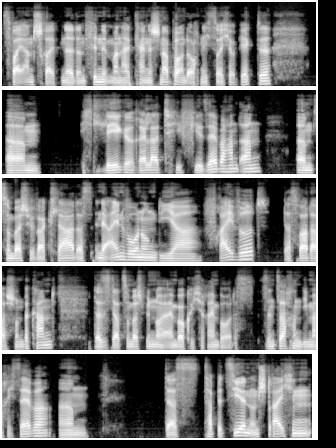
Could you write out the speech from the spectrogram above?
zwei anschreibt, ne, dann findet man halt keine Schnapper und auch nicht solche Objekte. Ähm, ich lege relativ viel selber Hand an. Ähm, zum Beispiel war klar, dass in der Einwohnung, die ja frei wird, das war da schon bekannt, dass ich da zum Beispiel eine neue Einbauküche reinbaue. Das sind Sachen, die mache ich selber. Ähm, das Tapezieren und Streichen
